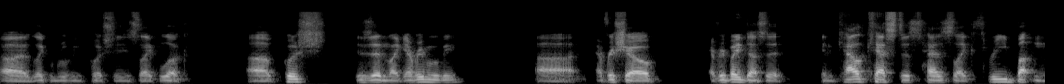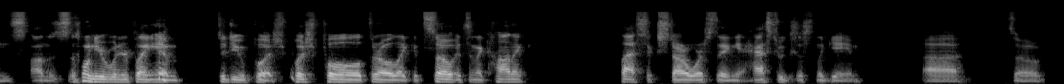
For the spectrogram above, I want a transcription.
uh like removing push and he's like look uh push is in like every movie uh every show everybody does it and cal kestis has like three buttons on this when you're when you're playing him to do push. Push pull throw like it's so it's an iconic classic star wars thing. It has to exist in the game uh so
